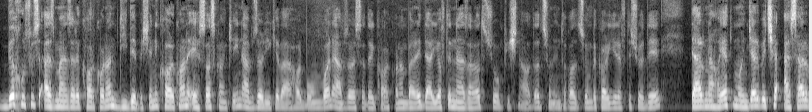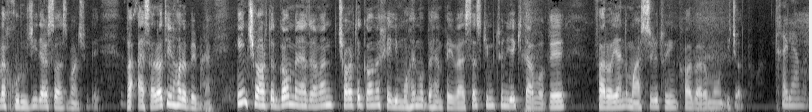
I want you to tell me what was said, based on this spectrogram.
به خصوص از منظر کارکنان دیده بشه. یعنی کارکنان احساس کنن که این ابزاری که به حال به عنوان ابزار صدای کارکنان برای دریافت نظراتشون پیشنهاداتشون انتقاداتشون به کار گرفته شده در نهایت منجر به چه اثر و خروجی در سازمان شده. و اثرات اینها رو ببینن. این چهار تا گام به نظر من چهار تا گام خیلی مهم و به هم پیوسته است که می‌تونه یک در واقع فرایند موثری تو این کار برامون ایجاد بکنه. خیلی عمالی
